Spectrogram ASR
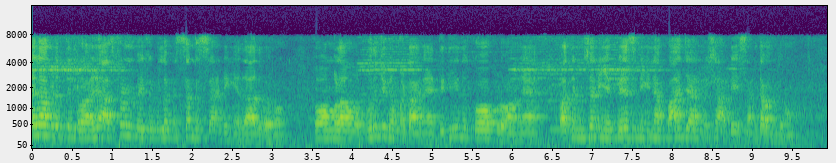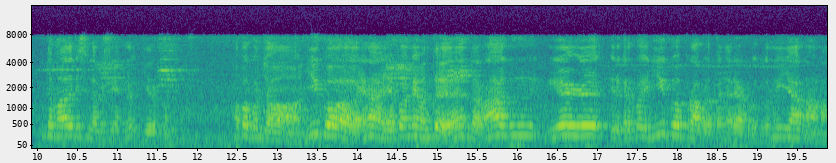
ஏழாம் இடத்தில் ராகு ஹஸ்பண்ட் ஒய்ஃபுக்குள்ள மிஸ் அண்டர்ஸ்டாண்டிங் ஏதாவது வரும். இப்போ அவங்கள அவங்க புரிஞ்சுக்க மாட்டாங்க. திடீர்னு கோவப்படுவாங்க. பத்து நிமிஷம் நீங்கள் பேசுனீங்கன்னா பாஞ்சாறு நிமிஷம் அப்படியே சண்டை வந்துடும் இந்த மாதிரி சில விஷயங்கள் இருக்கும். அப்போ கொஞ்சம் ஈகோ ஏன்னா எப்பவுமே வந்து இந்த ராகு ஏழு இருக்கிறப்ப ஈகோ ப்ராப்ளத்தை நிறையா கொடுக்குது. நீயா நானா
